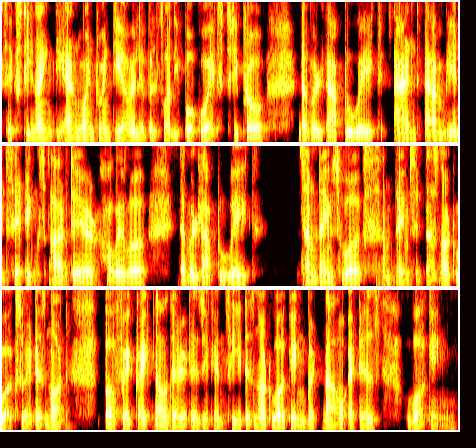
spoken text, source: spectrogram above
60 90 and 120 available for the poco x3 pro. Double tap to wake and ambient settings are there. However double tap to wake sometimes works sometimes it does not work. So it is not perfect right now. There it is. You can see it is not working but now it is working.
